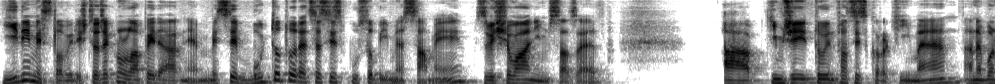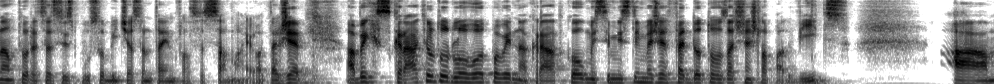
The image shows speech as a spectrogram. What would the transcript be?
jinými slovy, když to řeknu lapidárně, my si buď to tu recesi způsobíme sami, zvyšováním sazeb, a tím, že tu inflaci skrotíme, anebo nám tu recesi způsobí časem ta inflace sama. Jo. Takže abych zkrátil tu dlouhou odpověď na krátkou, my si myslíme, že Fed do toho začne šlapat víc. A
